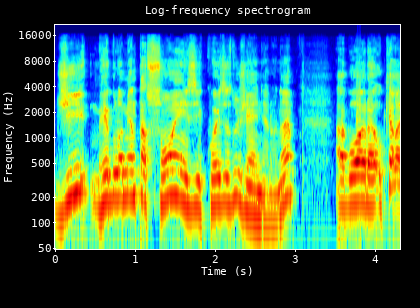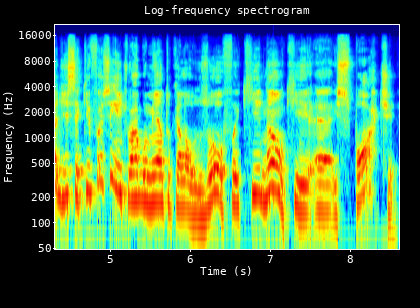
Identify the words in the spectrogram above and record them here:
de regulamentações e coisas do gênero, né? Agora, o que ela disse aqui foi o seguinte, o argumento que ela usou foi que não, que é, esporte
